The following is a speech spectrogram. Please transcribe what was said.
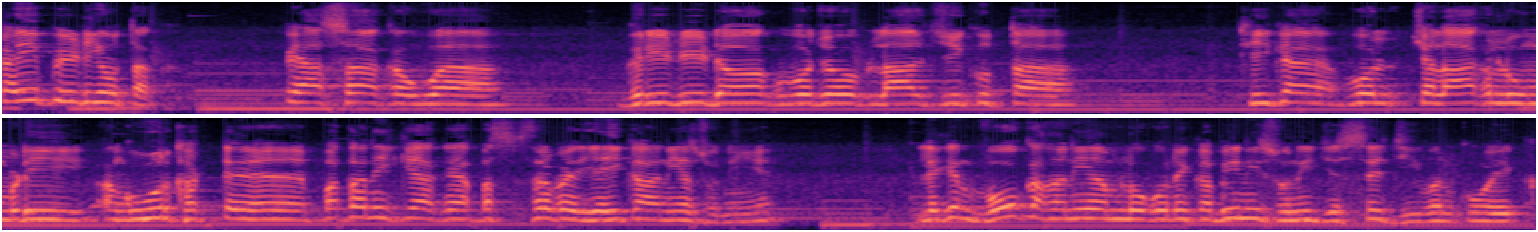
कई पीढ़ियों तक प्यासा कौआ ग्रीडी डॉग वो जो लालची कुत्ता ठीक है, वो चलाक लूमड़ी, अंगूर खट्टे हैं, पता नहीं क्या क्या, बस सिर्फ़ यही कहानियाँ सुनी हैं। लेकिन वो कहानियाँ हम लोगों ने कभी नहीं सुनी जिससे जीवन को एक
